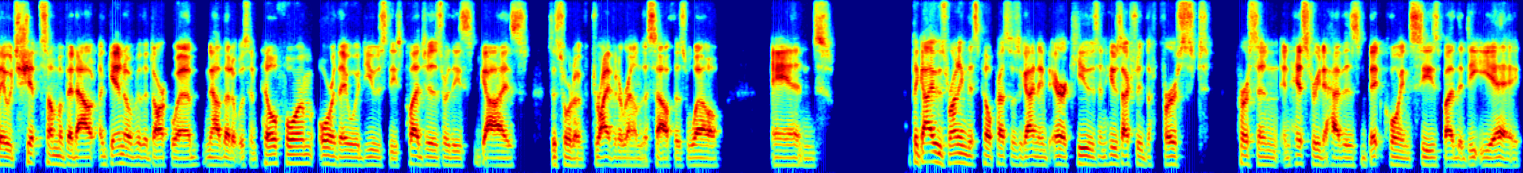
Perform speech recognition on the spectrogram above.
they would ship some of it out again over the dark web now that it was in pill form, or they would use these pledges or these guys to sort of drive it around the South as well. And the guy who's running this pill press was a guy named Eric Hughes, and he was actually the first person in history to have his Bitcoin seized by the DEA.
